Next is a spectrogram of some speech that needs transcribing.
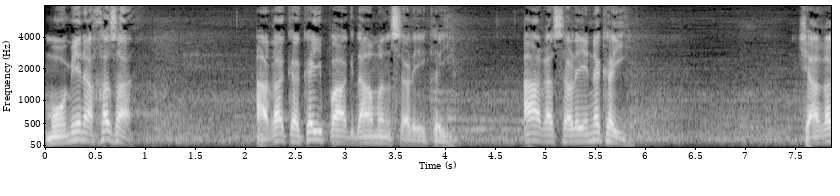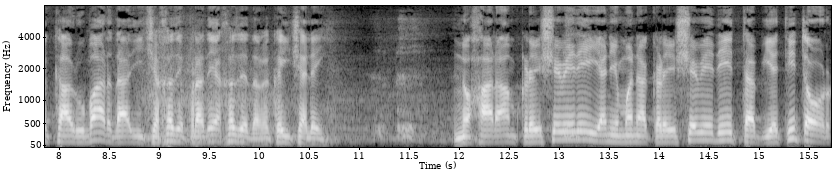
مومنه خزه هغه کوي پاک دامن سړی کوي هغه سړی نه کوي چې هغه کاروبار دادی چې خزه پردې خزه دغه کوي چلی نو حرام کړی شوی دی یعنی منع کړی شوی دی طبیعتی طور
